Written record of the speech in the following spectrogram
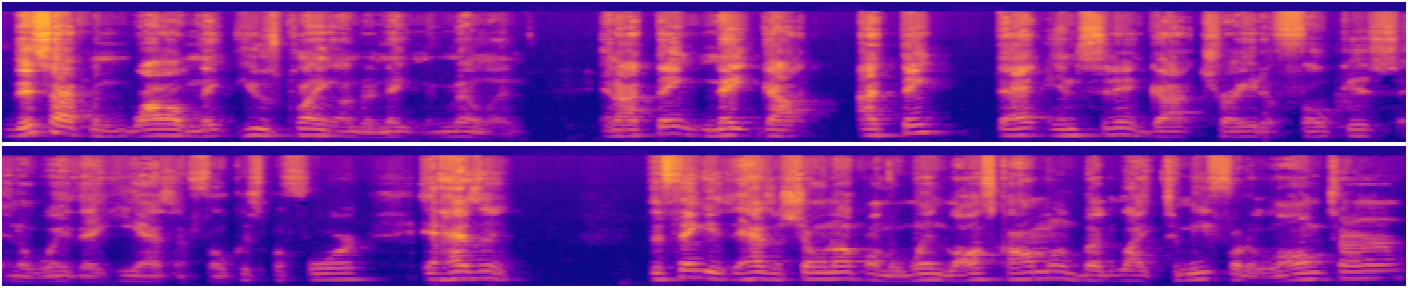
this happened while Nate, he was playing under Nate McMillan. And I think Nate got I think that incident got Trae to focus in a way that he hasn't focused before. It hasn't the thing is it hasn't shown up on the win-loss column, but like to me for the long term,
